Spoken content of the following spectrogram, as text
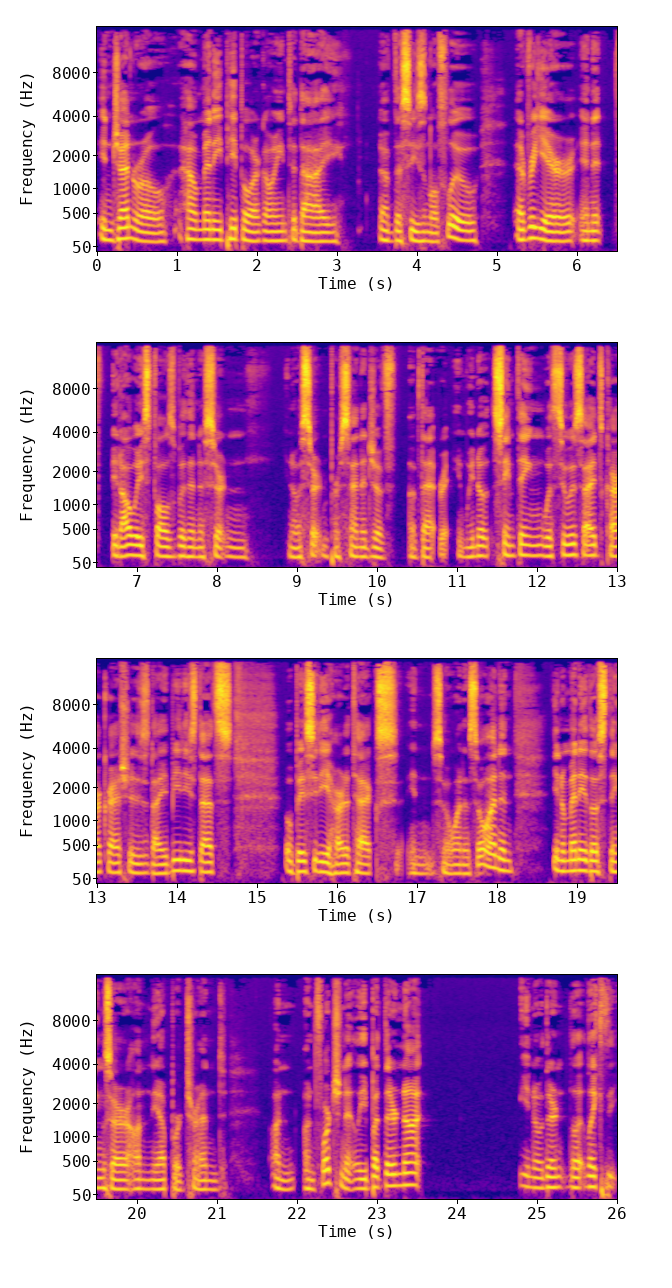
in general how many people are going to die of the seasonal flu every year, and it it always falls within a certain you know a certain percentage of of that. And we know the same thing with suicides, car crashes, diabetes deaths, obesity, heart attacks, and so on and so on. And you know many of those things are on the upward trend, un, unfortunately, but they're not. You know, they're like the,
